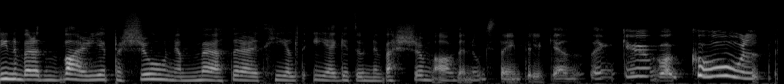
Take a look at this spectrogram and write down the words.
Det innebär att varje person jag möter är ett helt eget universum av den högsta intelligensen. Gud vad coolt!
